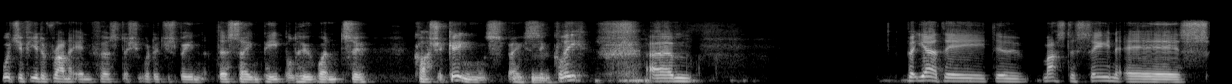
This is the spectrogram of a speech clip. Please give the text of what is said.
which if you'd have ran it in first edition would have just been the same people who went to Clash of Kings, basically. Mm-hmm. Um, but yeah, the the master scene is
